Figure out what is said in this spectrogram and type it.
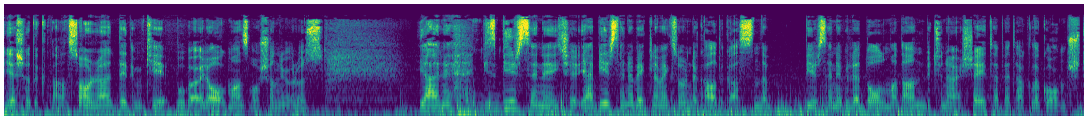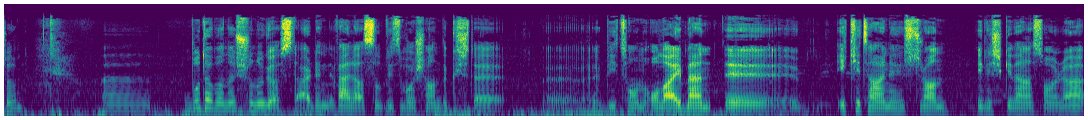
yaşadıktan sonra dedim ki bu böyle olmaz boşanıyoruz. Yani biz bir sene içi, yani bir sene beklemek zorunda kaldık aslında. Bir sene bile dolmadan bütün her şey tepe taklak olmuştu. Ee, bu da bana şunu gösterdi. Velhasıl biz boşandık işte e, bir ton olay ben e, iki tane hüsran ilişkiden sonra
